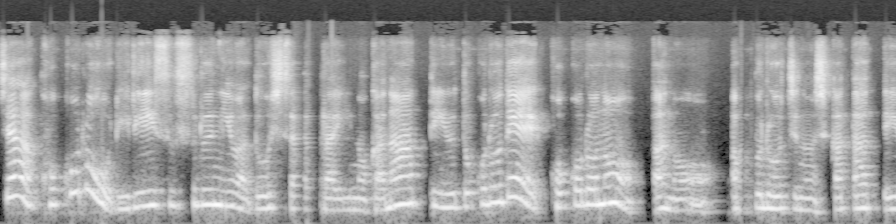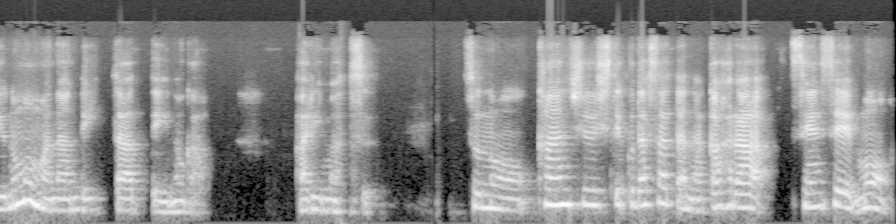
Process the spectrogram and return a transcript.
じゃあ心をリリースするにはどうしたらいいのかなっていうところで、心のあのアプローチの仕方っていうのも学んでいったっていうのがあります。その監修してくださった中原先生も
